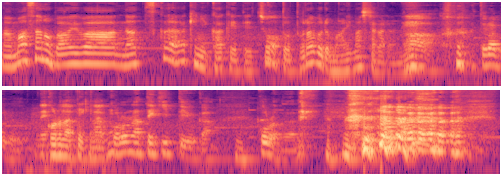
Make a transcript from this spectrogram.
まあ、マサの場合は夏から秋にかけてちょっとトラブルもありましたからね。ああ トラブルね。コロナ的なね。あコロナ的っていうか、うん。コロナだね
